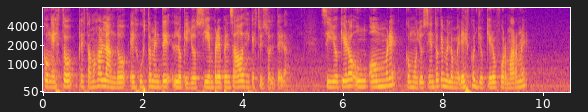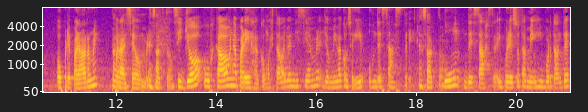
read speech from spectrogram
con esto que estamos hablando es justamente lo que yo siempre he pensado desde que estoy soltera. Si yo quiero un hombre como yo siento que me lo merezco, yo quiero formarme o prepararme para, Para- ese hombre. exacto. Si yo buscaba una pareja como estaba yo en diciembre, yo me iba a conseguir un desastre. exacto. Un desastre. Y por eso también es importante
